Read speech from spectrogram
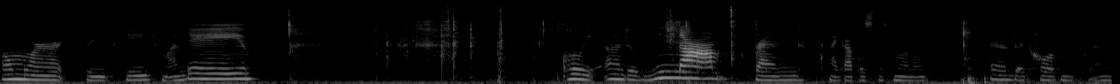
Homework through page Monday. Chloe Angelina, friend. I got this this morning, and I called my friend.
